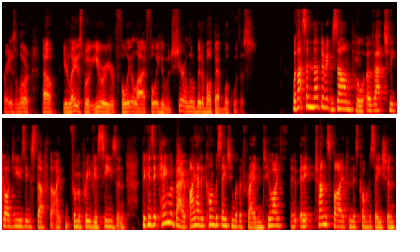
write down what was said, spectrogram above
Praise the Lord. Now, your latest book, You Are You're Fully Alive, Fully Human. Share a little bit about that book with us. Well, that's another example of actually God using stuff that I from a previous season because it came about. I had a conversation with a friend who I and it transpired from this conversation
